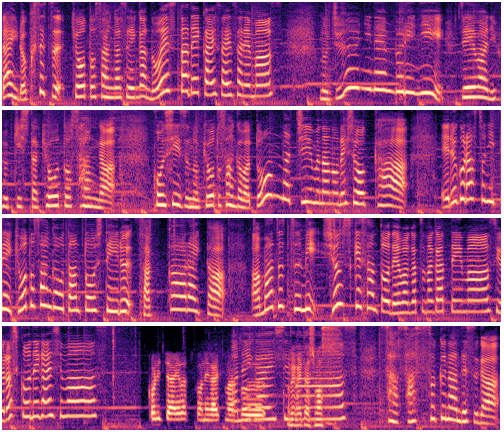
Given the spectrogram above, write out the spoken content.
第6節京都サンガ戦がノエスタで開催されます。の12年ぶりに J1 に復帰した京都サンガ今シーズンの京都サンガはどんなチームなのでしょうか。エルグラストにて京都サンガを担当しているサッカーライター天堤俊介さんと電話がつながっています。よろしくお願いします。こんにちは。よろしくお願いします。お願いします。お願いいたしますさあ早速なんですが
